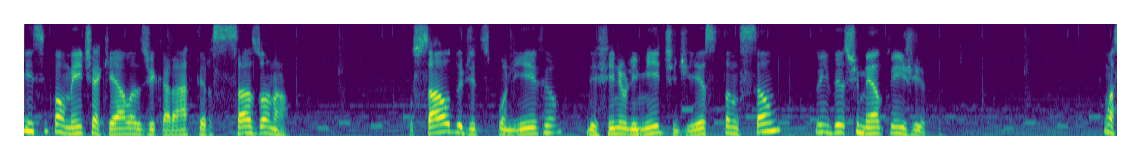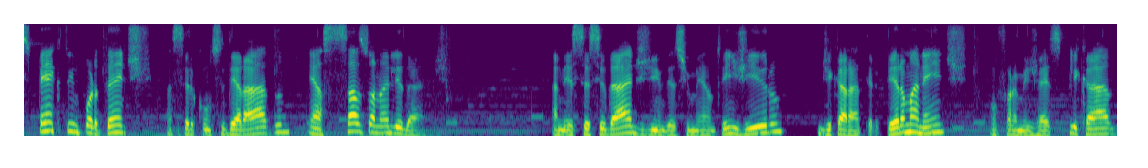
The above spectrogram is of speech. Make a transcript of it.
principalmente aquelas de caráter sazonal. O saldo de disponível define o limite de expansão do investimento em giro. Um aspecto importante a ser considerado é a sazonalidade. A necessidade de investimento em giro, de caráter permanente, conforme já explicado,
